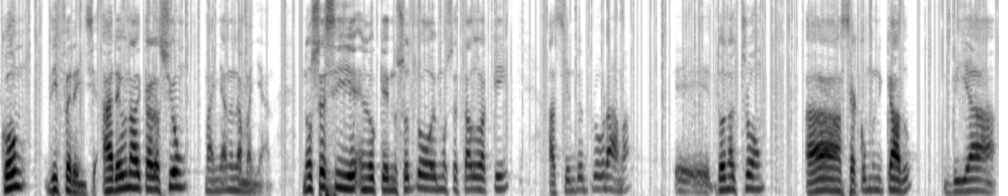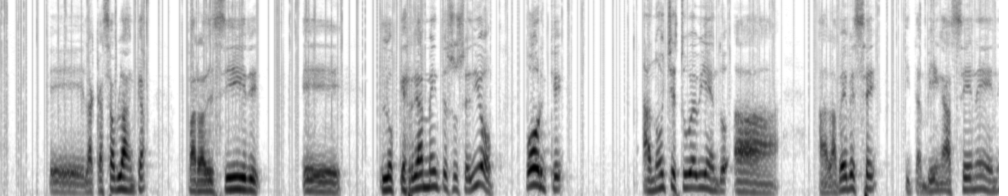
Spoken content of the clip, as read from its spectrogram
con diferencia. Haré una declaración mañana en la mañana. No sé si en lo que nosotros hemos estado aquí haciendo el programa, eh, Donald Trump se ha comunicado vía eh, la Casa Blanca para decir eh, lo que realmente sucedió, porque anoche estuve viendo a, a la BBC y también a CNN,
